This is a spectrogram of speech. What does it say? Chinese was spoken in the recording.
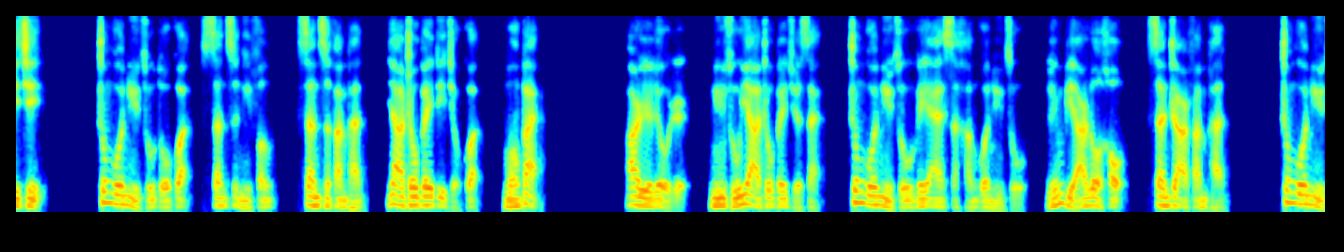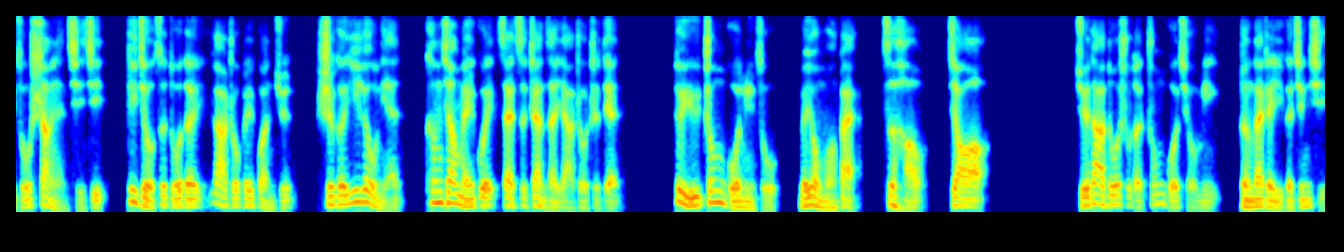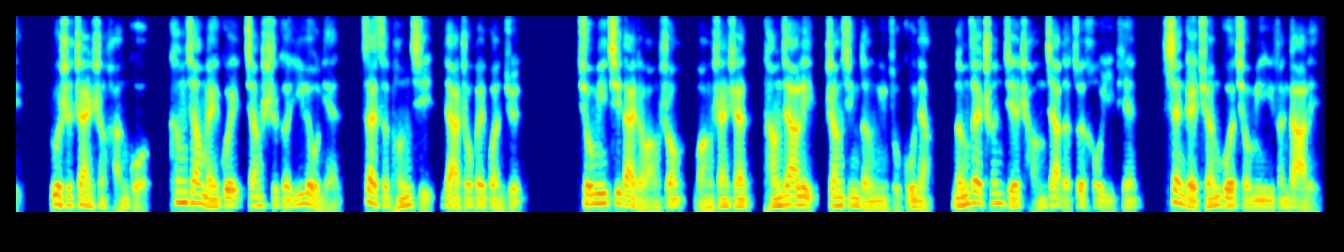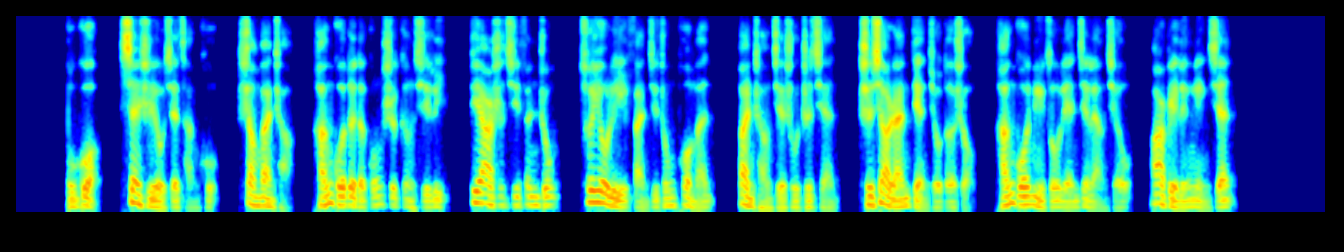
奇迹！中国女足夺冠，三次逆风，三次翻盘，亚洲杯第九冠，膜拜。二月六日，女足亚洲杯决赛，中国女足 vs 韩国女足，零比二落后，三至二翻盘。中国女足上演奇迹，第九次夺得亚洲杯冠军。时隔一六年，铿锵玫瑰再次站在亚洲之巅。对于中国女足，唯有膜拜、自豪、骄傲。绝大多数的中国球迷等待着一个惊喜，若是战胜韩国，铿锵玫瑰将时隔一六年再次捧起亚洲杯冠军。球迷期待着王霜、王珊珊、唐佳丽、张欣等女足姑娘能在春节长假的最后一天献给全国球迷一份大礼。不过，现实有些残酷，上半场韩国队的攻势更犀利。第二十七分钟，崔佑丽反击中破门，半场结束之前，池孝然点球得手，韩国女足连进两球，二比零领先。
